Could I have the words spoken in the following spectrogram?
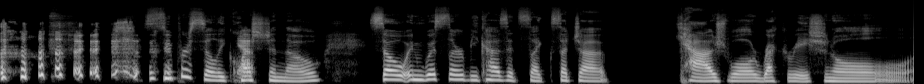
Super silly Yeah. question though. So in Whistler, because it's like such a casual, recreational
